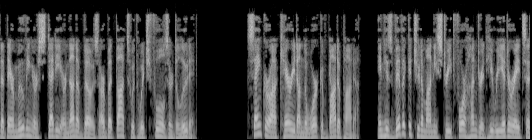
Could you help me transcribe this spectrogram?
that they are moving or steady or none of those are but thoughts with which fools are deluded. Sankara carried on the work of Gaudapada. In his Vivekachudamani Street 400 he reiterates a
